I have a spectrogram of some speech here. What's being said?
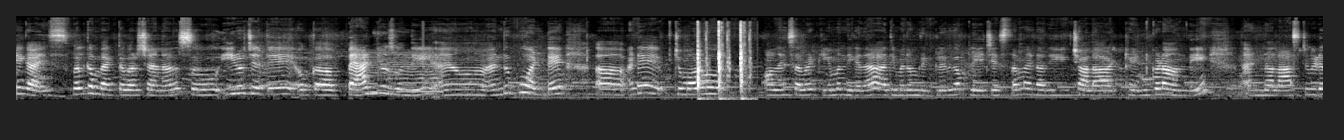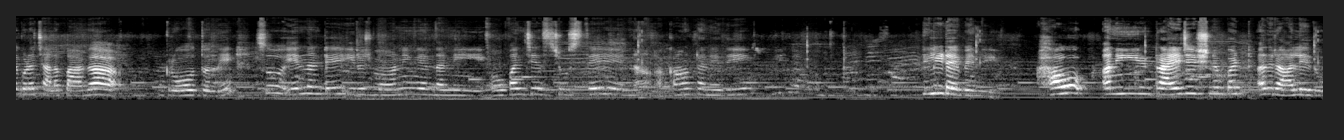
Hey guys welcome back to our channel so ఈరోజు అయితే ఒక బ్యాడ్ న్యూస్ ఉంది. ఎందుకు అంటే అంటే టుమారో ఆన్లైన్ సర్వర్ గేమ్ ఉంది కదా అది మనం రెగ్యులర్గా ప్లే చేస్తాం. అండ్ అది చాలా ట్రెండ్ కూడా ఉంది. అండ్ నా లాస్ట్ వీడియో కూడా చాలా బాగా గ్రో అవుతుంది. సో ఏంటంటే ఈరోజు మార్నింగ్ నేను దాన్ని ఓపెన్ చేసి చూస్తే నా అకౌంట్ అనేది డిలీట్ అయిపోయింది. హౌ అని ట్రై చేసిన బట్ అది రాలేదు.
